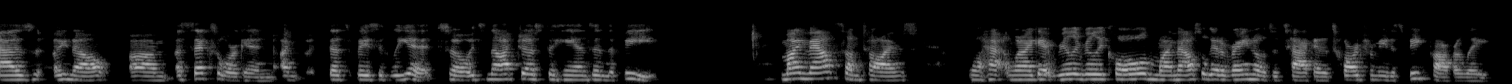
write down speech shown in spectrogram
as you know um, a sex organ. I'm, that's basically it. So it's not just the hands and the feet. My mouth sometimes will ha- when I get really really cold, my mouth will get a Raynaud's attack, and it's hard for me to speak properly.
